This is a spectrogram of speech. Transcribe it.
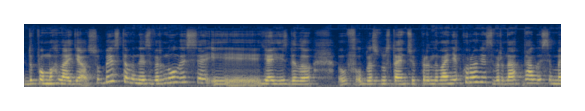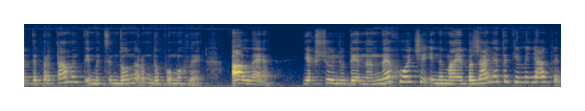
допомогла я особисто. Вони звернулися, і я їздила в обласну станцію переливання крові, зверталися меддепартамент, і ми цим донорам допомогли. Але Якщо людина не хоче і не має бажання таке міняти,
